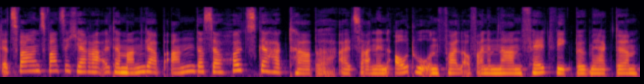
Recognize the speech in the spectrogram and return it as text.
Der 22 Jahre alte Mann gab an, dass er Holz gehackt habe, als er einen Autounfall auf einem nahen Feldweg bemerkte.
